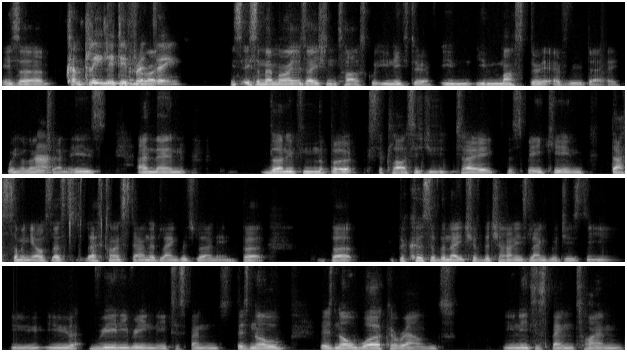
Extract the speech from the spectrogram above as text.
is a completely different memori- thing. It's, it's a memorization task. What you need to do, you you must do it every day when you're learning ah. Chinese, and then learning from the books, the classes you take, the speaking. That's something else. That's that's kind of standard language learning. But but because of the nature of the Chinese languages, that you you, you really really need to spend. There's no there's no workaround. You need to spend time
